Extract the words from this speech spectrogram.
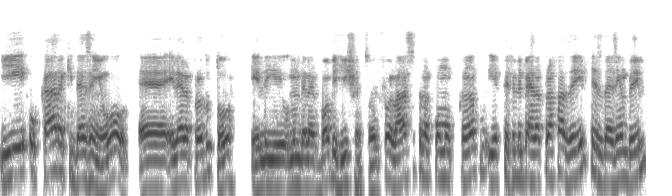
E o cara que desenhou, é, ele era produtor. Ele, o nome dele é Bob Richardson. Ele foi lá, se trancou no canto e ele teve liberdade para fazer. Ele fez o desenho dele.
